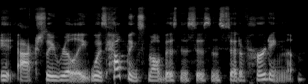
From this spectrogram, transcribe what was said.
it actually really was helping small businesses instead of hurting them?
